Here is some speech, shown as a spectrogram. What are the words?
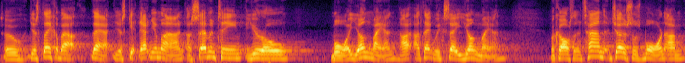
So just think about that. Just get that in your mind. A 17 year old boy, young man, I, I think we say young man, because in the time that Joseph was born, I'm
